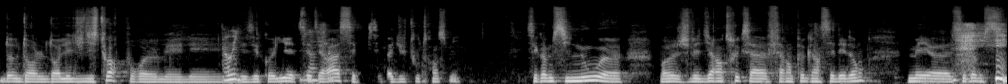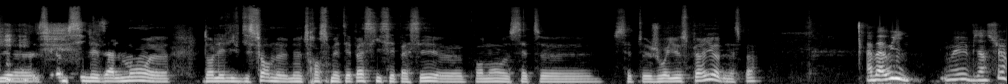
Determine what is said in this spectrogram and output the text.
dans, dans, les livres d'histoire pour les, les, Ah oui, les écoliers, etc. c'est pas du tout transmis. C'est comme si nous, euh, bon, je vais dire un truc, ça va faire un peu grincer des dents, mais euh, c'est comme si, euh, c'est comme si les Allemands dans les livres d'histoire ne, ne transmettaient pas ce qui s'est passé pendant cette cette joyeuse période, n'est-ce pas? Ah bah oui, oui, bien sûr.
